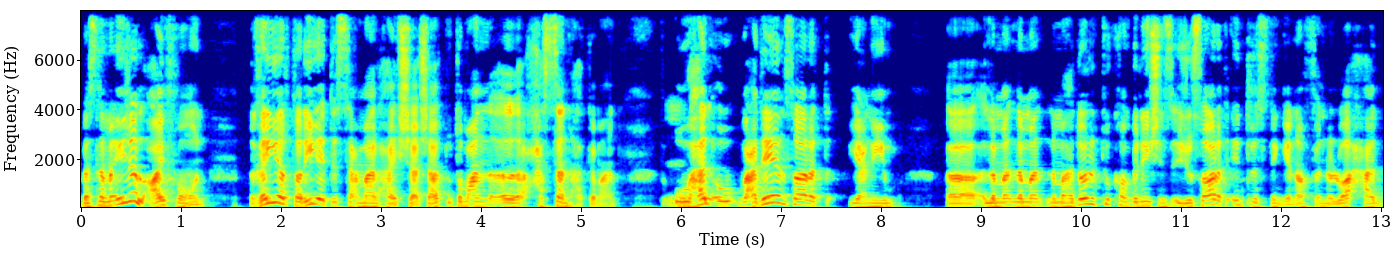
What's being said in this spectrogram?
بس لما اجى الآيفون غير طريقة استعمال هاي الشاشات وطبعا آه، حسنها كمان. وهل وبعدين صارت يعني آه لما لما لما هدول ال two combinations إجوا صارت interesting enough إنه الواحد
